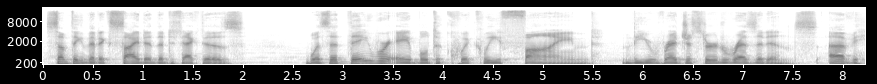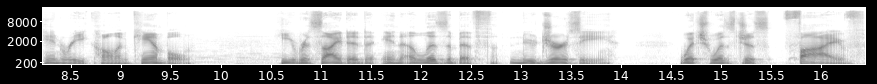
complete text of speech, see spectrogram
Something that excited the detectives was that they were able to quickly find the registered residence of Henry Colin Campbell. He resided in Elizabeth, New Jersey, which was just five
